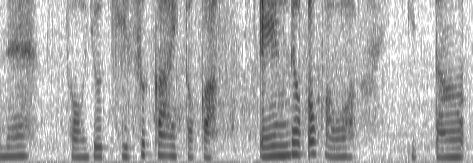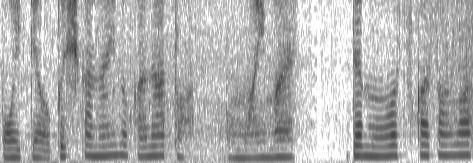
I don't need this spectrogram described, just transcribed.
ねそういう気遣いとか遠慮とかを一旦置いておくしかないのかなと思います。でも大塚さんは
